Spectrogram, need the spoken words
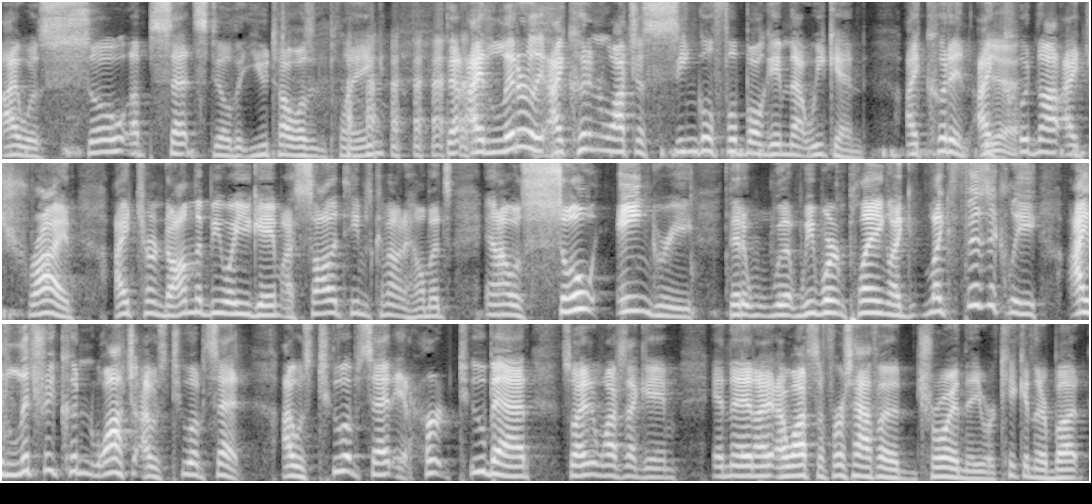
I was so upset still that Utah wasn't playing that I literally I couldn't watch a single football game that weekend. I couldn't. I Yeah. could not. I tried. I turned on the BYU game. I saw the teams come out in helmets, and I was so angry that, it, that we weren't playing. Like like physically, I literally couldn't watch. I was too upset. I was too upset. It hurt too bad, so I didn't watch that game. And then I, I watched the first half of Troy, and they were kicking their butt.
